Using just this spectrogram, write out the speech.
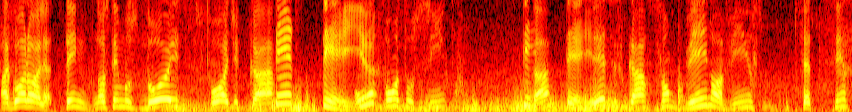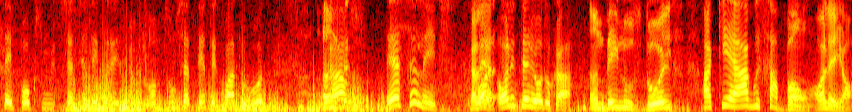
Agora, olha, tem, nós temos dois Ford Ka Teteia, 1.5, tá? teteia. Esses carros são bem novinhos, 60 e poucos, mil- 63 mil quilômetros, um 74 o outro. Carros excelentes. Galera- olha, olha o interior do carro. Andei nos dois. Aqui é água e sabão, olha aí, ó.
